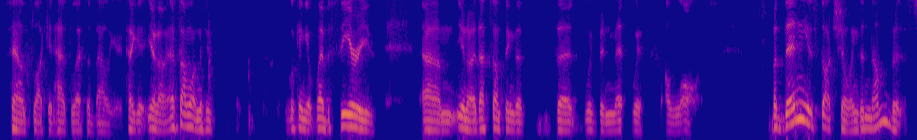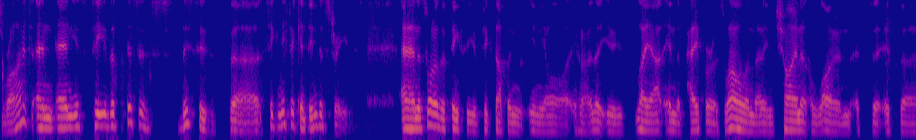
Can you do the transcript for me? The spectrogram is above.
sounds like it has lesser value. Take it, you know, as someone who's looking at web series, um, you know, that's something that that we've been met with a lot but then you start showing the numbers right? And and you see that this is this is uh, significant industries. And it's one of the things that you picked up in in your you know that you lay out in the paper as well and that in china alone it's a, it's a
